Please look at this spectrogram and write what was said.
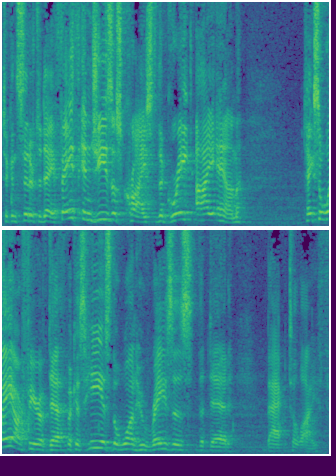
to consider today. Faith in Jesus Christ, the great I am, takes away our fear of death because he is the one who raises the dead back to life.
